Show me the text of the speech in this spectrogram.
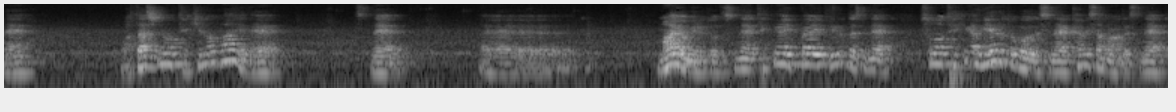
ね。私の敵の前でですね、えー、前を見るとですね敵がいっぱいいるんですね。その敵が見えるところですね神様はですね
